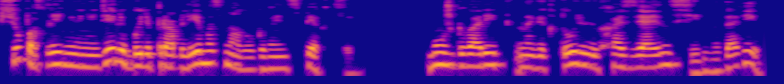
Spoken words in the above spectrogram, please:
всю последнюю неделю были проблемы с налоговой инспекцией. Муж говорит, на Викторию хозяин сильно давил.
